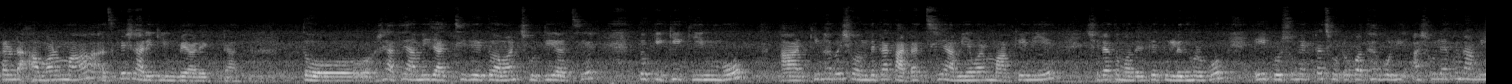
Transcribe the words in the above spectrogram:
কারণ আমার মা আজকে শাড়ি কিনবে আরেকটা। তো সাথে আমি যাচ্ছি যেহেতু আমার ছুটি আছে, তো কী কী কিনবো? আর কীভাবে সন্ধেটা কাটাচ্ছি আমি আমার মাকে নিয়ে, সেটা তোমাদেরকে তুলে ধরবো। এই প্রসঙ্গে একটা ছোট কথা বলি, আসলে এখন আমি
